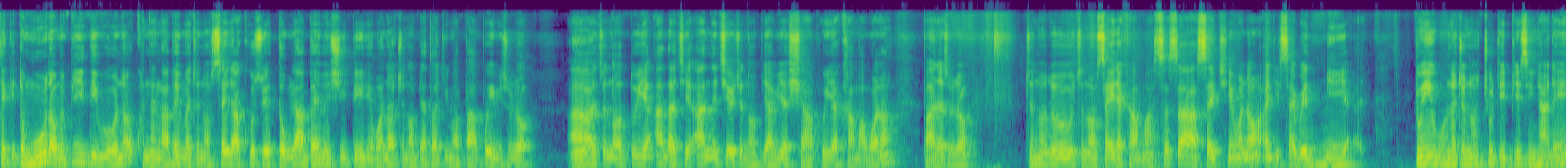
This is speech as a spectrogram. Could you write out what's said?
တကယ်တမိုးတော့မပြည့်သေးဘူးပေါ့နော်ခုနှစ်လပဲမှကျွန်တော်စိတ်ဓာတ်ခုဆွေ3လပဲပဲရှိသေးတယ်ပေါ့နော်ကျွန်တော်ပြတော့ကြည့်မှာပန်းပွေးပြီဆိုတော့အာကျွန်တော်သူ့ရဲ့အတားချေအားနဲ့ချေကျွန်တော်ပြပြရှာဖွေရခါမှာပေါ့နော်ဘာလဲဆိုတော့ ကျွန်တော်တို့ကျွန်တော်စိုက်တဲ့ခါမှာဆက်စစိုက်ချင်းပေါ့နော်အဲ့ဒီစိုက်ပဲမြေတွင်းကိုတော့ကျွန်တော်ချူတီပြင်ဆင်ထားတယ်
